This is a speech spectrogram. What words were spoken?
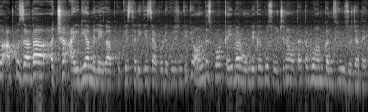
तो आपको ज़्यादा अच्छा आइडिया मिलेगा आपको किस तरीके से आपको डेकोरेशन क्योंकि ऑन द स्पॉट कई बार होम बेकर को सोचना होता है, तब वो हम कंफ्यूज हो जाते हैं।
